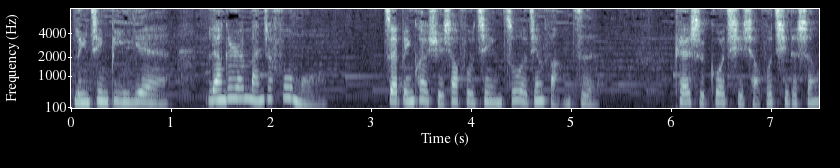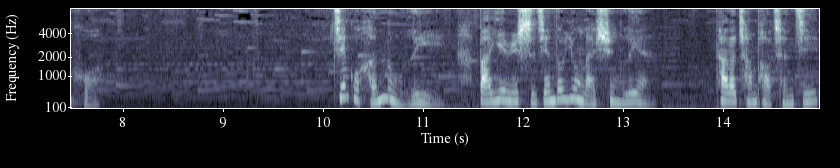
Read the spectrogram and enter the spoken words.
临近毕业，两个人瞒着父母，在冰块学校附近租了间房子，开始过起小夫妻的生活。坚果很努力，把业余时间都用来训练，他的长跑成绩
